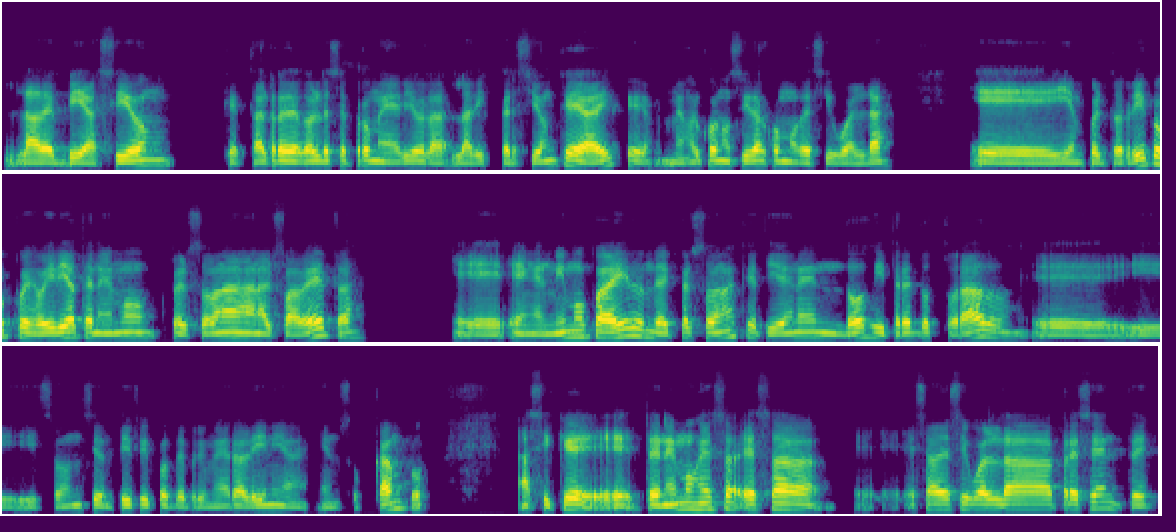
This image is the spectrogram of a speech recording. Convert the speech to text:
la desviación que está alrededor de ese promedio, la, dispersión que hay, que mejor conocida como desigualdad. Eh, y en Puerto Rico, pues hoy día tenemos personas analfabetas, eh, en el mismo país donde hay personas que tienen dos y tres doctorados eh, y, son científicos de primera línea en sus campos. Así que eh, tenemos esa, esa, esa desigualdad presente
